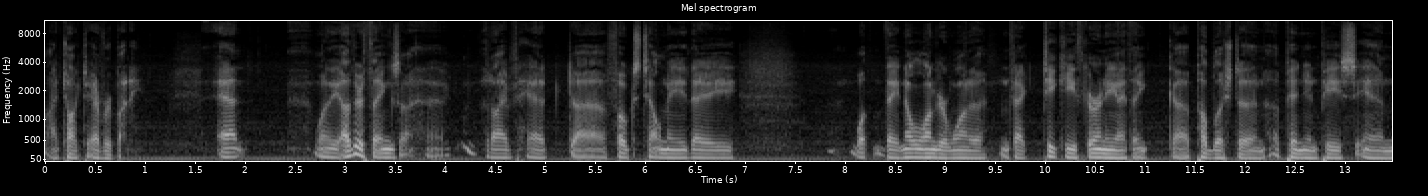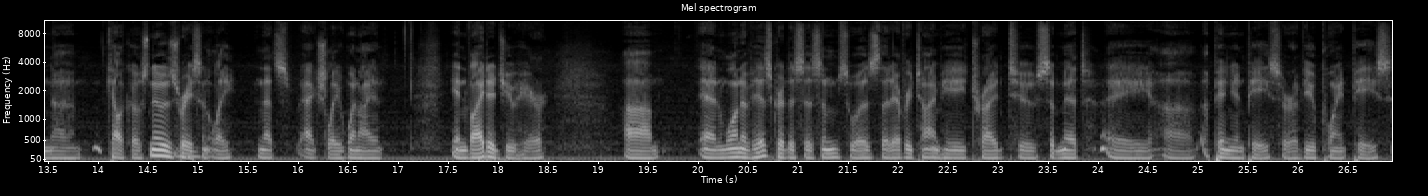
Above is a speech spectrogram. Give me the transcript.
I talked to everybody. And one of the other things uh, that I've had uh, folks tell me they what they no longer want to. In fact, T. Keith Gurney, I think, uh, published an opinion piece in uh, CalCoast News recently, and that's actually when I invited you here. Um, and one of his criticisms was that every time he tried to submit a uh, opinion piece or a viewpoint piece,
